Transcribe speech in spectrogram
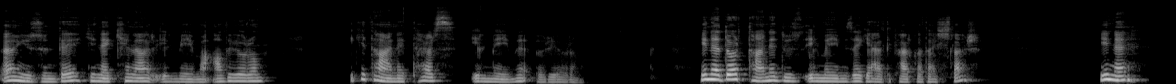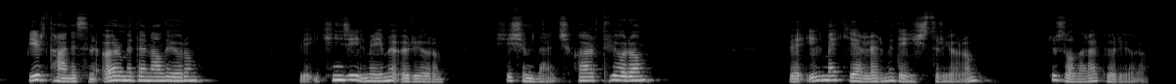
ön yüzünde yine kenar ilmeğimi alıyorum. İki tane ters ilmeğimi örüyorum. Yine dört tane düz ilmeğimize geldik arkadaşlar. Yine bir tanesini örmeden alıyorum ve ikinci ilmeğimi örüyorum. Şişimden çıkartıyorum ve ilmek yerlerimi değiştiriyorum. Düz olarak örüyorum.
